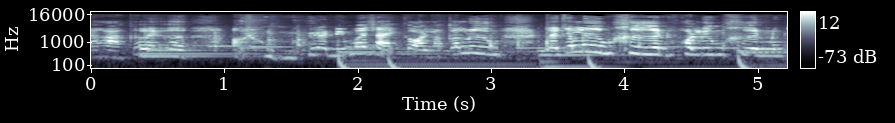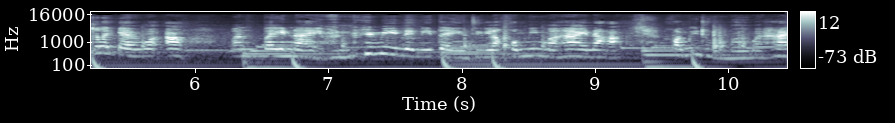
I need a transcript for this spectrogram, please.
นะคะ ก็เลยเออเอาถุงมืออันนี้มาใช้ก่อนแล้วก็ลืม แล้วก็ลืมคืน พอลืมคืนมันก็เลยกลายเป็นว่าอ้าวมันไปไหนมันไม่มีในนี้แต่จริงๆแล้วเขามีมาให้นะคะเขามีถุงมือมาให้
